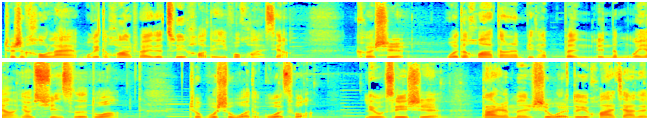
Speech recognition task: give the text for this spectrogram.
这是后来我给他画出来的最好的一幅画像。可是我的画当然比他本人的模样要逊色得多，这不是我的过错。六岁时，大人们使我对画家的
